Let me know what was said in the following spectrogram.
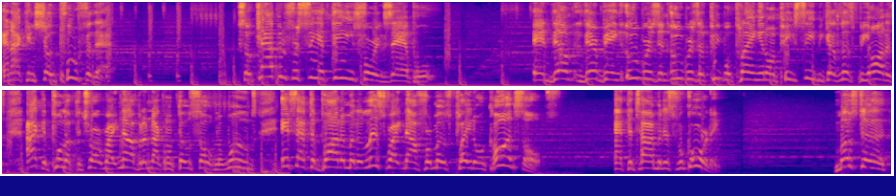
And I can show proof of that. So capping for Sea of Thieves, for example, and them there being Ubers and Ubers of people playing it on PC because let's be honest, I could pull up the chart right now, but I'm not gonna throw salt in the wounds. It's at the bottom of the list right now for most played on consoles at the time of this recording. Most of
